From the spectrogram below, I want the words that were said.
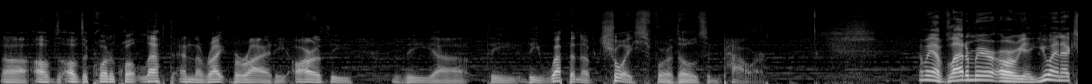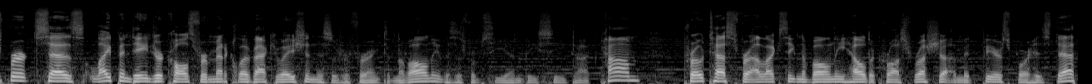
uh, of, of the quote unquote left and the right variety are the the uh, the the weapon of choice for those in power. And we have Vladimir, or yeah, UN expert says life in danger calls for medical evacuation. This is referring to Navalny. This is from CNBC.com. Protests for Alexei Navalny held across Russia amid fears for his death.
